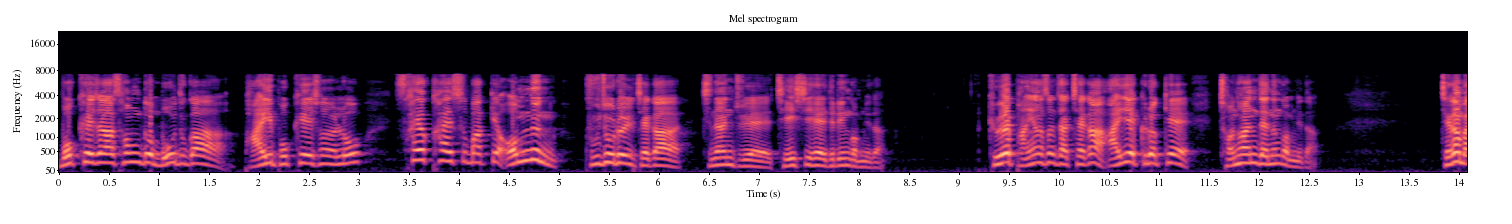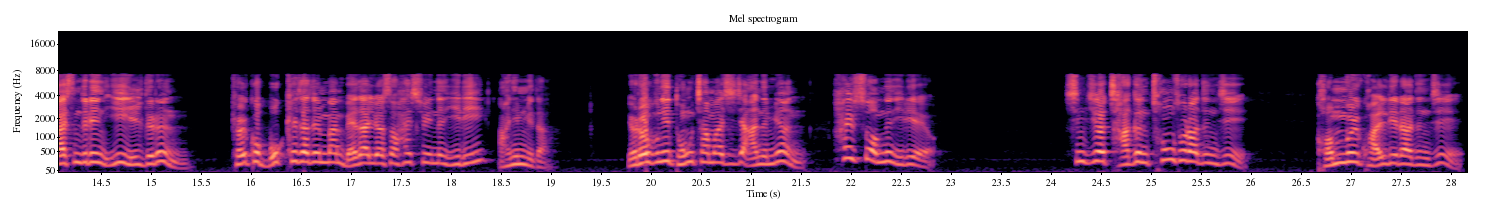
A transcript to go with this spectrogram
목회자, 성도 모두가 바이보케이셔널로 사역할 수밖에 없는 구조를 제가 지난주에 제시해 드린 겁니다. 교회 방향성 자체가 아예 그렇게 전환되는 겁니다. 제가 말씀드린 이 일들은 결코 목회자들만 매달려서 할 수 있는 일이 아닙니다. 여러분이 동참하시지 않으면 할 수 없는 일이에요. 심지어 작은 청소라든지 건물 관리라든지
